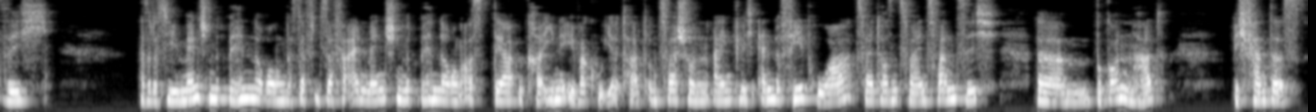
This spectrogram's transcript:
sich also dass sie Menschen mit Behinderung, dass der, dieser Verein Menschen mit Behinderung aus der Ukraine evakuiert hat und zwar schon eigentlich Ende Februar 2022 ähm, begonnen hat. Ich fand das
